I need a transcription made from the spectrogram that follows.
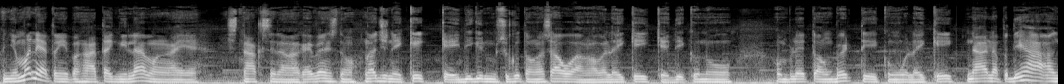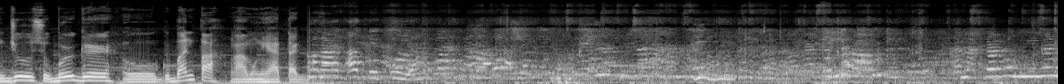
Anya man itong ibang hatag nila mga eh, snacks nila mga events no. Na dyan ay cake kay di gud musugot ang asawa nga walay cake kay di ko no kompleto ang birthday kung walay cake. Na napadiha ang juice ug burger o guban pa nga among ihatag. Mga ate, kuya. Anak ka ruminan.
